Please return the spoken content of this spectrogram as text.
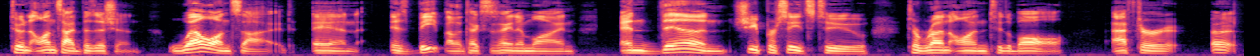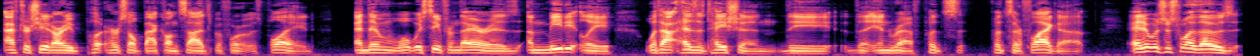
to an onside position, well onside, and is beat by the Texas A&M line, and then she proceeds to to run on to the ball after uh, after she had already put herself back on sides before it was played. And then what we see from there is immediately, without hesitation, the the end ref puts puts their flag up, and it was just one of those.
